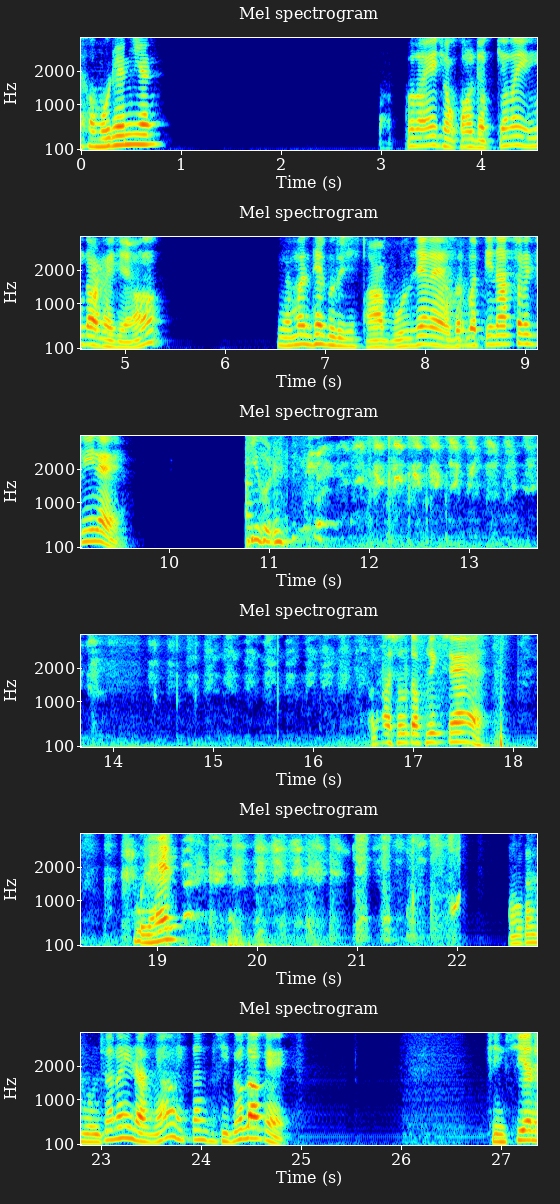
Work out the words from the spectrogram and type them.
હમુરે નહીં યાર તો નહીં છોકરો ડક્યો નહીં ઊંઘ આવે છે હો એમ જ છે ગુરુજી હા ભૂલ છે ને અગરબત્તી નાસ્તો કી ને આમાં શું તકલીફ છે બુલેન હું કઈ બોલતો નહીં લાગે હા એકદમ સીધો લાગે સિન્સિયર હે સિન્સિયર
